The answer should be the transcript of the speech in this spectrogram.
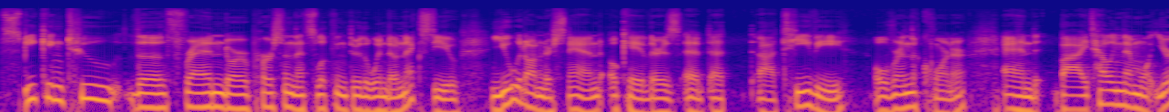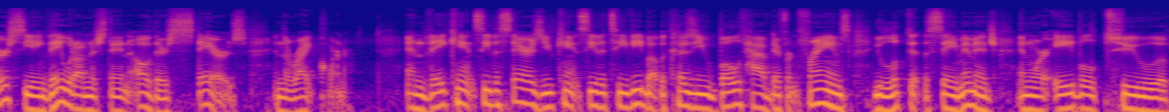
speaking to the friend or person that's looking through the window next to you, you would understand okay, there's a, a, Uh, a TV over in the corner. And by telling them what you're seeing, they would understand oh, there's stairs in the right corner and they can't see the stairs, you can't see the TV, but because you both have different frames, you looked at the same image and were able to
